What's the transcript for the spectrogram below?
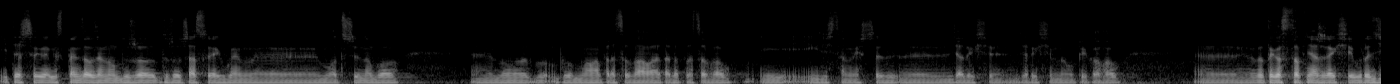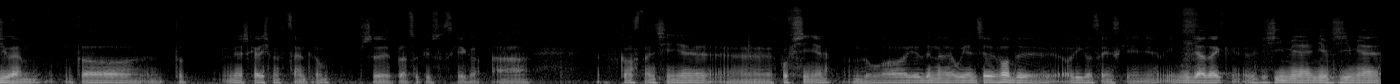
I też jakby spędzał ze mną dużo, dużo czasu, jak byłem e, młodszy, no bo, e, bo, bo, bo mama pracowała, tata pracował i, i gdzieś tam jeszcze dziadek się, dziadek się mną opiekował. Do tego stopnia, że jak się urodziłem, to, to mieszkaliśmy w centrum przy Placu Piłsudskiego, a w Konstancinie, e, w Powsinie było jedyne ujęcie wody oligoceńskiej. Nie? I mój dziadek w zimie, nie w zimie,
